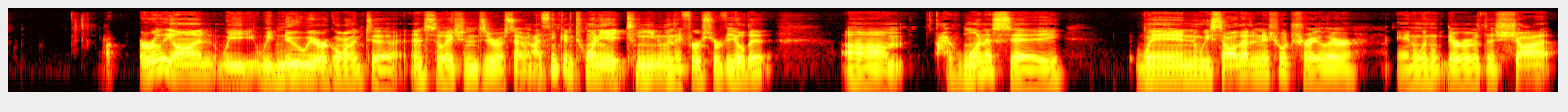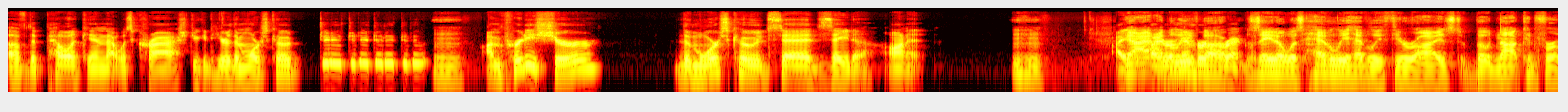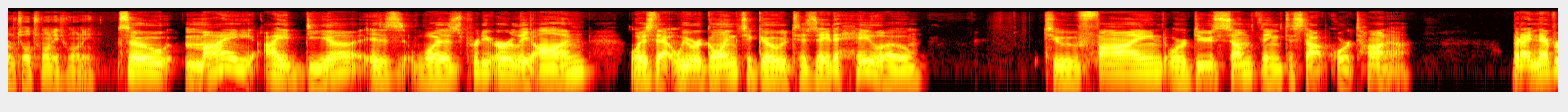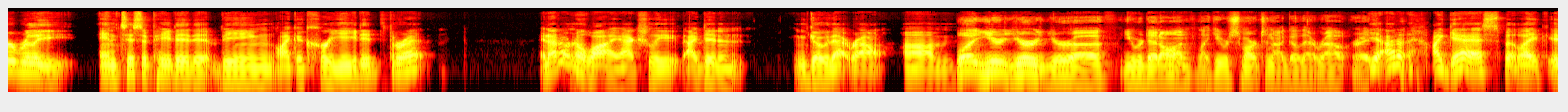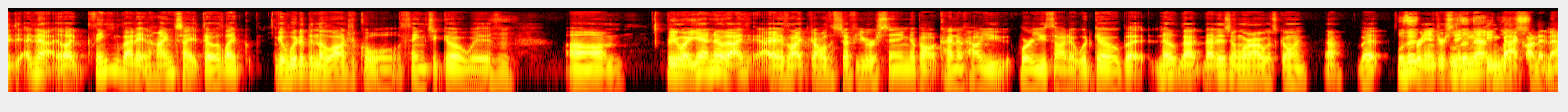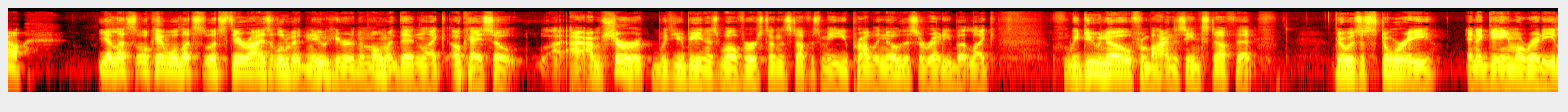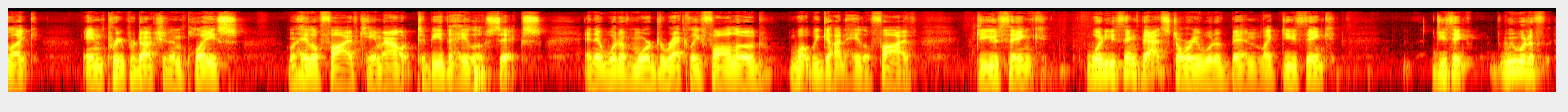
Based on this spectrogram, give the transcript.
early on we we knew we were going to installation 07 i think in 2018 when they first revealed it um i want to say when we saw that initial trailer and when there was the shot of the pelican that was crashed you could hear the morse code mm. i'm pretty sure the morse code said zeta on it mm-hmm. I, yeah, I, I, I believe uh, Zeta was heavily, heavily theorized, but not confirmed till 2020. So my idea is was pretty early on was that we were going to go to Zeta Halo to find or do something to stop Cortana. But I never really anticipated it being like a created threat. And I don't know why actually I didn't go that route. Um, well, you're you're you're uh you were dead on. Like you were smart to not go that route, right? Yeah, I don't. I guess, but like it. Now, like thinking about it in hindsight, though, like it would have been the logical thing to go with. Mm-hmm. Um. But anyway, yeah, no, I I liked all the stuff you were saying about kind of how you where you thought it would go, but no, that that isn't where I was going. Oh, but well, then, pretty interesting well, looking back on it now. Yeah, let's okay. Well, let's let's theorize a little bit new here in the moment. Then, like, okay, so I, am sure with you being as well versed on the stuff as me, you probably know this already, but like we do know from behind the scenes stuff that there was a story in a game already like in pre-production in place when Halo 5 came out to be the Halo 6 and it would have more directly followed what we got in Halo 5. Do you think what do you think that story would have been? Like do you think do you think we would have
